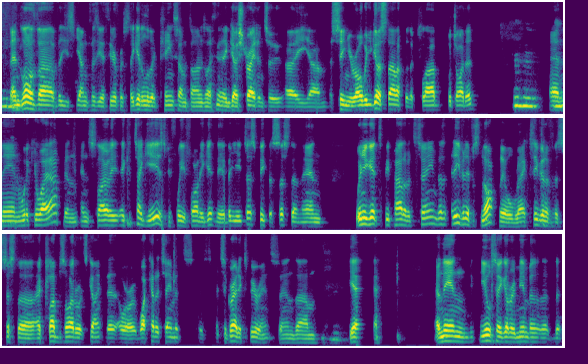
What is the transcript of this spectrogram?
Mm-hmm. And a lot of uh, these young physiotherapists, they get a little bit keen sometimes. And I think they go straight into a, um, a senior role, but you've got to start up with a club, which I did, mm-hmm. and then work your way up. And, and slowly, it could take years before you finally get there, but you just be persistent and when you get to be part of a team, even if it's not the All Blacks, even if it's just a, a club side or it's going or a Waikato team, it's it's, it's a great experience. And um, mm-hmm. yeah, and then you also got to remember that,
